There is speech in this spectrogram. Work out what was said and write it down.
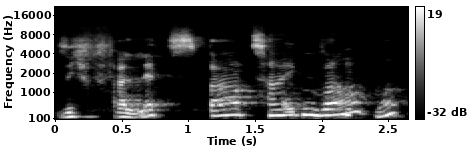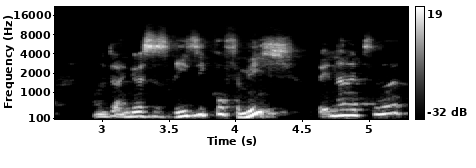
sich verletzbar zeigen war ne? und ein gewisses Risiko für mich beinhaltete.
